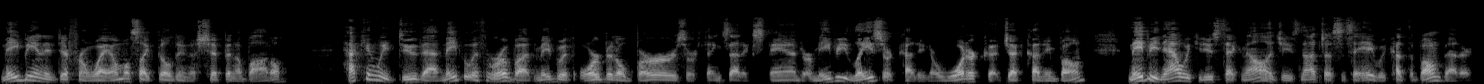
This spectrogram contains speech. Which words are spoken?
maybe in a different way, almost like building a ship in a bottle? How can we do that? Maybe with a robot, maybe with orbital burrs or things that expand, or maybe laser cutting or water cut, jet cutting bone. Maybe now we could use technologies not just to say, hey, we cut the bone better,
